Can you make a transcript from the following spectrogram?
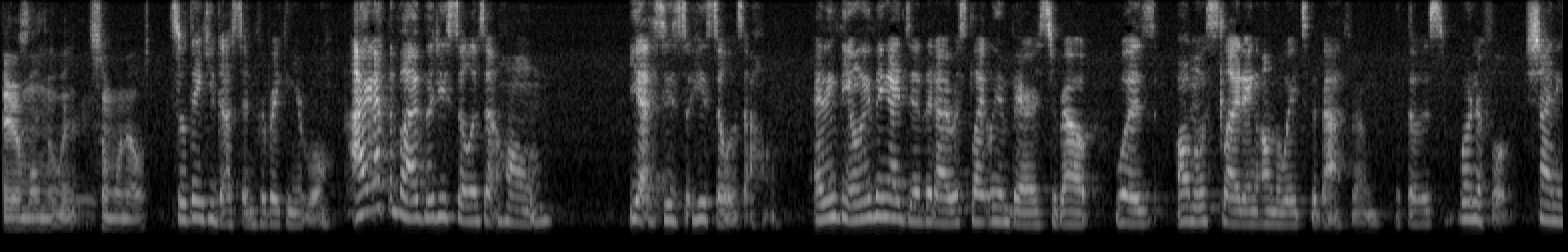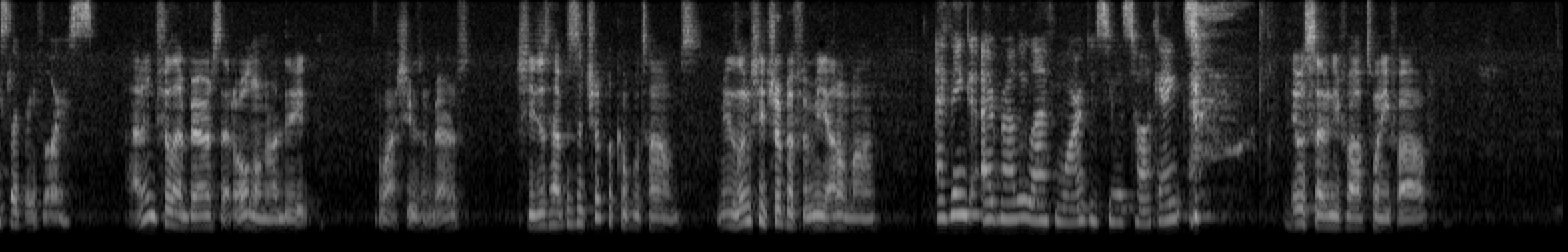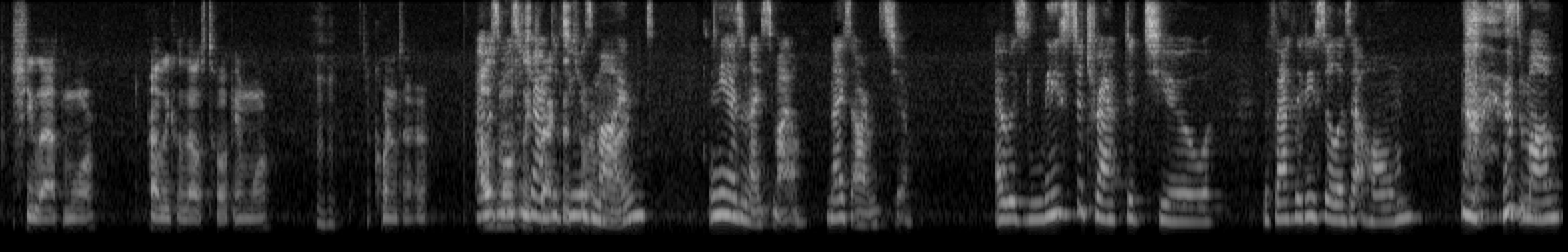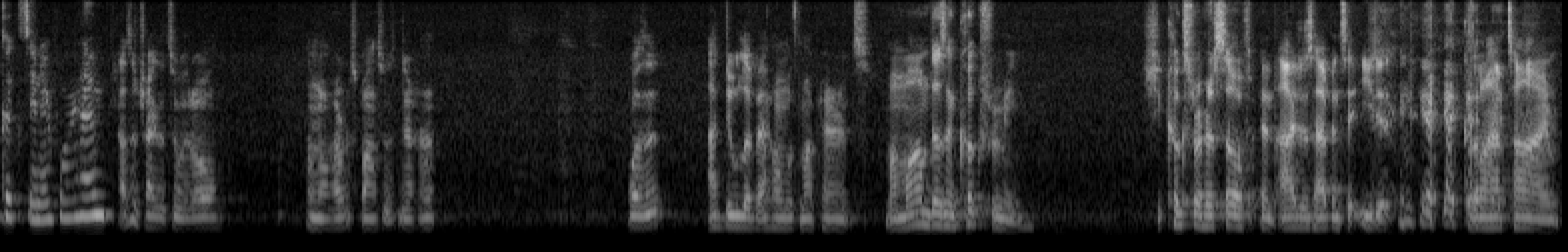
Share a moment with someone else. So thank you, Dustin, for breaking your rule. I got the vibe that he still lives at home. Yes, he's, he still lives at home. I think the only thing I did that I was slightly embarrassed about was almost sliding on the way to the bathroom with those wonderful, shiny, slippery floors. I didn't feel embarrassed at all on our date. Why, she was embarrassed. She just happens to trip a couple times. I mean, as long as she's tripping for me, I don't mind. I think I probably laughed more because he was talking. It was 75 25. She laughed more. Probably because I was talking more, according to her. I was mostly attracted to his her mind. mind, and he has a nice smile, nice arms too. I was least attracted to the fact that he still lives at home. his mom cooks dinner for him. I was attracted to it all. I don't know, her response was different. Was it? I do live at home with my parents. My mom doesn't cook for me. She cooks for herself, and I just happen to eat it because I don't have time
